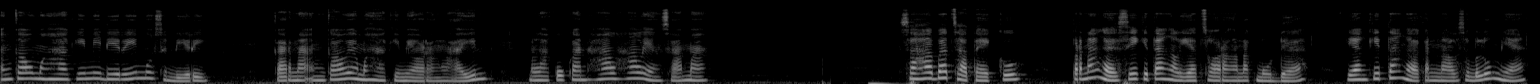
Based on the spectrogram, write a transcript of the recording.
engkau menghakimi dirimu sendiri, karena engkau yang menghakimi orang lain melakukan hal-hal yang sama. Sahabat sateku, pernah gak sih kita ngelihat seorang anak muda yang kita gak kenal sebelumnya?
